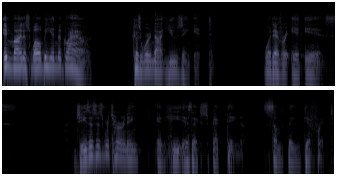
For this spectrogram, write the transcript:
It might as well be in the ground because we're not using it, whatever it is. Jesus is returning and he is expecting something different.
